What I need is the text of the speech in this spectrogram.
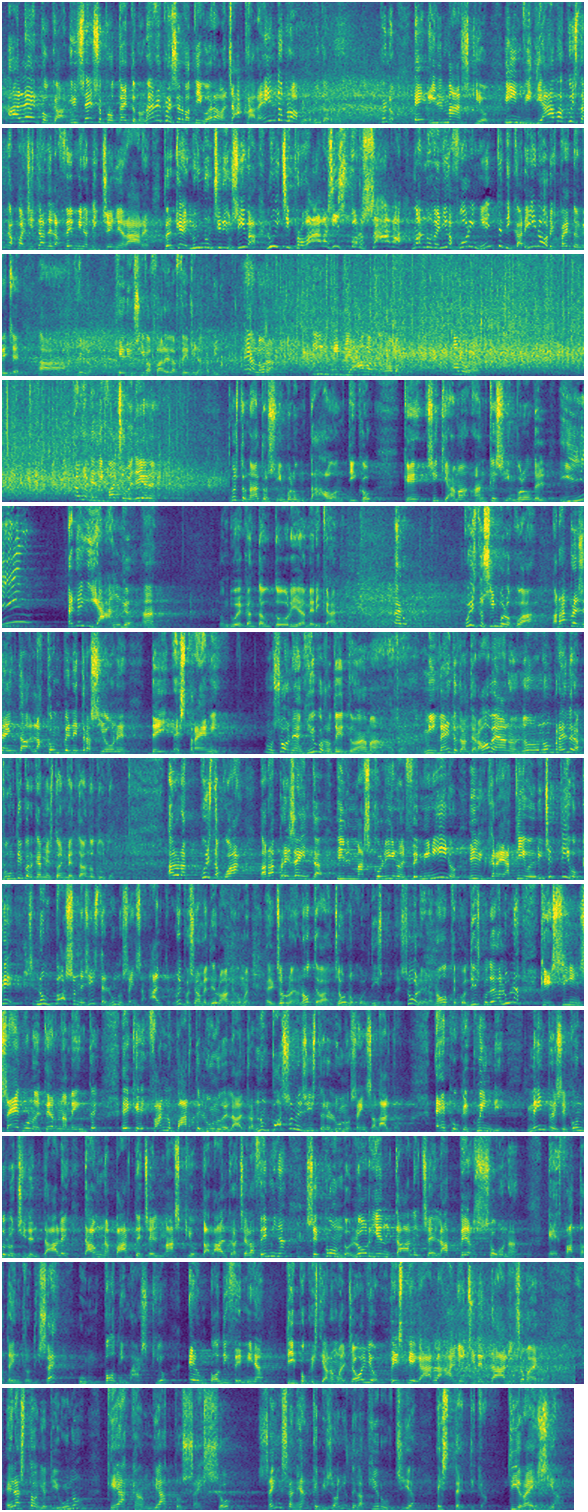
All'epoca il sesso protetto non era il preservativo, era la giacca a proprio, capito? E il maschio invidiava questa capacità della femmina di generare, perché lui non ci riusciva, lui ci provava, si sforzava, ma non veniva fuori niente di carino rispetto invece a quello che riusciva a fare la femmina, capito? E allora invidiava questa roba. Allora, guarda che ti faccio vedere questo è un altro simbolo, un Tao antico, che si chiama anche simbolo del Yin e del Yang. Eh? Sono due cantautori americani. Ecco, questo simbolo qua rappresenta la compenetrazione dei estremi. Non so neanche io cosa ho detto, eh, ma cioè, mi invento tante robe, eh, non, non prendere appunti perché mi sto inventando tutto. Allora, questo qua rappresenta il mascolino e il femminino, il creativo e il ricettivo, che non possono esistere l'uno senza l'altro. Noi possiamo vederlo anche come è il giorno e la notte, va, il giorno col disco del sole, la notte col disco della luna, che si inseguono eternamente e che fanno parte l'uno dell'altra. Non possono esistere l'uno senza l'altra. Ecco che quindi, mentre secondo l'occidentale da una parte c'è il maschio, dall'altra c'è la femmina, secondo l'orientale c'è la persona che è fatta dentro di sé un po' di maschio e un po' di femmina, tipo Cristiano Malgioglio, per spiegarla agli occidentali, insomma ecco. È la storia di uno che ha cambiato sesso senza neanche bisogno della chirurgia estetica. Tiresia.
